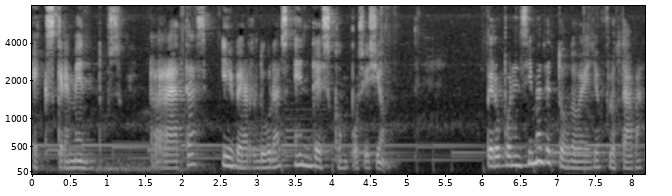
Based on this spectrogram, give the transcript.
excrementos, ratas y verduras en descomposición. Pero por encima de todo ello flotaba,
